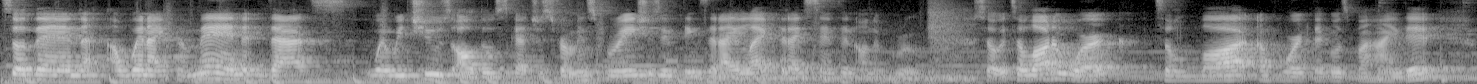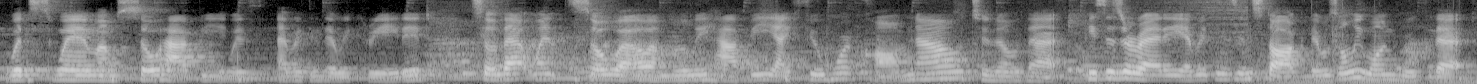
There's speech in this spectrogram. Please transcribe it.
So then uh, when I come in, that's when we choose all those sketches from inspirations and things that I like that I sent in on a group. So it's a lot of work it's a lot of work that goes behind it. With Swim, I'm so happy with everything that we created. So that went so well. I'm really happy. I feel more calm now to know that pieces are ready, everything's in stock. There was only one group that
